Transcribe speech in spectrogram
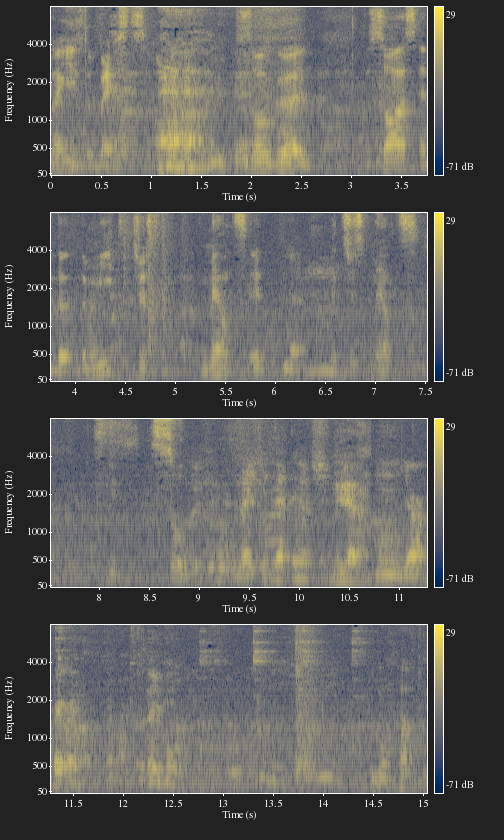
Unagi is the best. so good. The sauce and the, the meat just melts. It Yeah. it just melts. It's So good. You like it that much? Yeah. Your favorite. Very bon. You don't have to.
